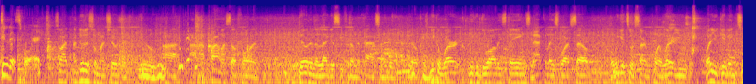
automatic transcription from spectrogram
do this for? So I, I do this for my children. You know, mm-hmm. I, I, I pride myself on building a legacy for them to pass on. You know, because we can work, we can do all these things and accolades for ourselves. When we get to a certain point, what are you, what are you giving to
